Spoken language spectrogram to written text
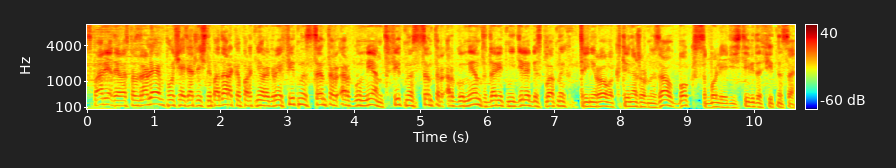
С победой вас поздравляем. Получайте отличный подарок. А партнер игры «Фитнес-центр Аргумент». «Фитнес-центр Аргумент» дарит неделю бесплатных тренировок. Тренажерный зал, бокс, более 10 видов фитнеса.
